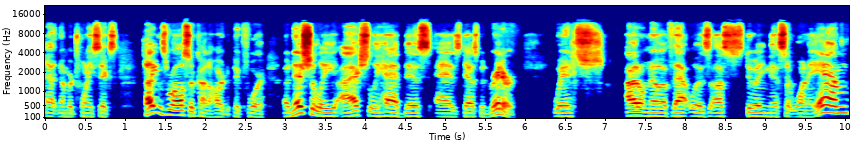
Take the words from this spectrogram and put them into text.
at number 26. Titans were also kind of hard to pick for. Initially, I actually had this as Desmond Ridder, which I don't know if that was us doing this at 1 a.m.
